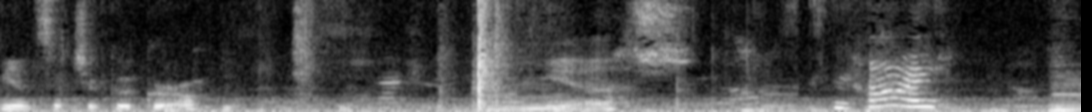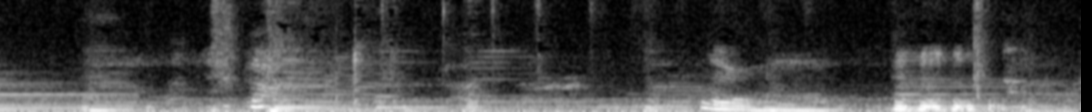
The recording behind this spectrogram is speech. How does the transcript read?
Being such a good girl. Yes. Say hi. Oh.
